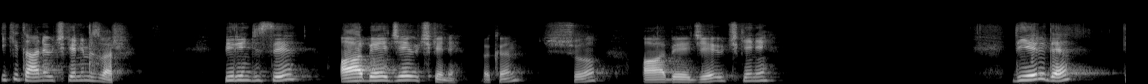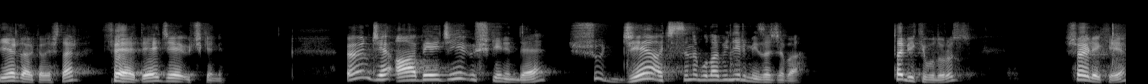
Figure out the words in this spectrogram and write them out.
iki tane üçgenimiz var. Birincisi ABC üçgeni. Bakın şu ABC üçgeni. Diğeri de diğeri de arkadaşlar FDC üçgeni. Önce ABC üçgeninde şu C açısını bulabilir miyiz acaba? Tabii ki buluruz. Şöyle ki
